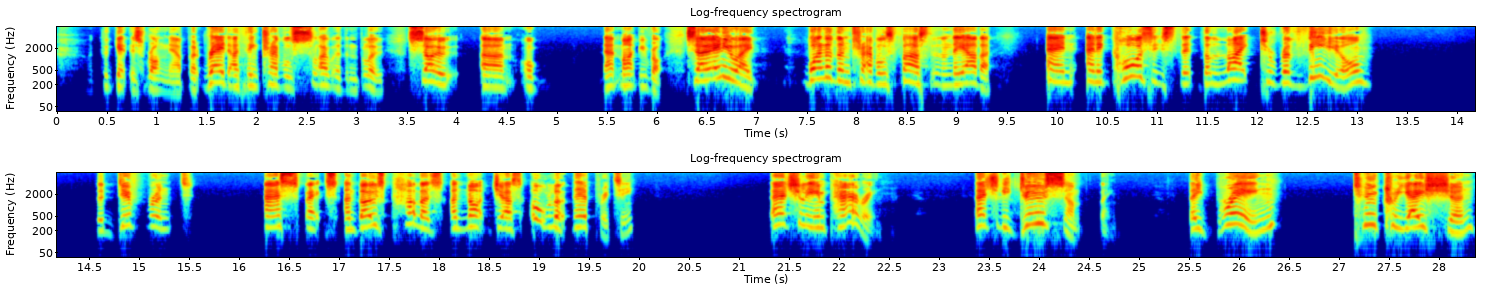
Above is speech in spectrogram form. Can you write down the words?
I could get this wrong now, but red I think travels slower than blue. So, um, or that might be wrong. So anyway, one of them travels faster than the other, and and it causes that the light to reveal the different aspects, and those colors are not just oh look they're pretty. They're actually empowering. They actually do something. They bring to creation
